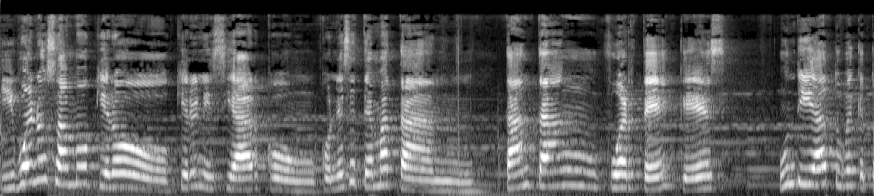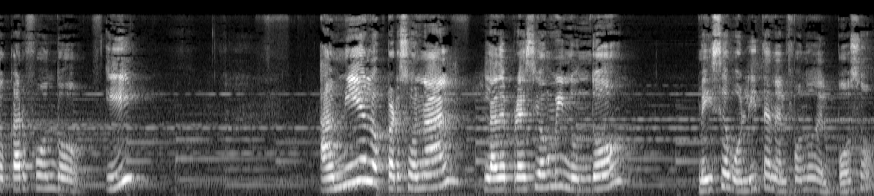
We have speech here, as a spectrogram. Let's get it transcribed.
Y bueno, Samo, quiero, quiero iniciar con, con ese tema tan, tan, tan fuerte que es, un día tuve que tocar fondo y a mí en lo personal la depresión me inundó, me hice bolita en el fondo del pozo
